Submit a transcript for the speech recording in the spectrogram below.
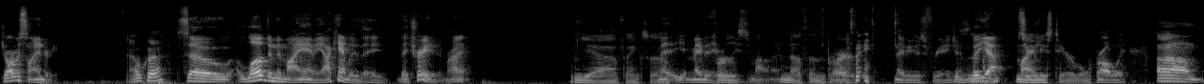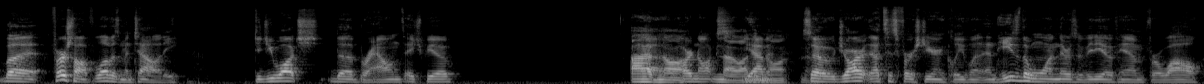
Jarvis Landry. Okay. So loved him in Miami. I can't believe they they traded him, right? Yeah, I think so. Maybe, maybe they released him. I don't know. Nothing Or probably. maybe he was free agent. But yeah. Miami's terrible. probably. Um, but first off, love his mentality. Did you watch the Browns HBO? I have uh, not. Hard Knocks. No, I haven't? not. No. So Jar, that's his first year in Cleveland, and he's the one. There was a video of him for a while.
